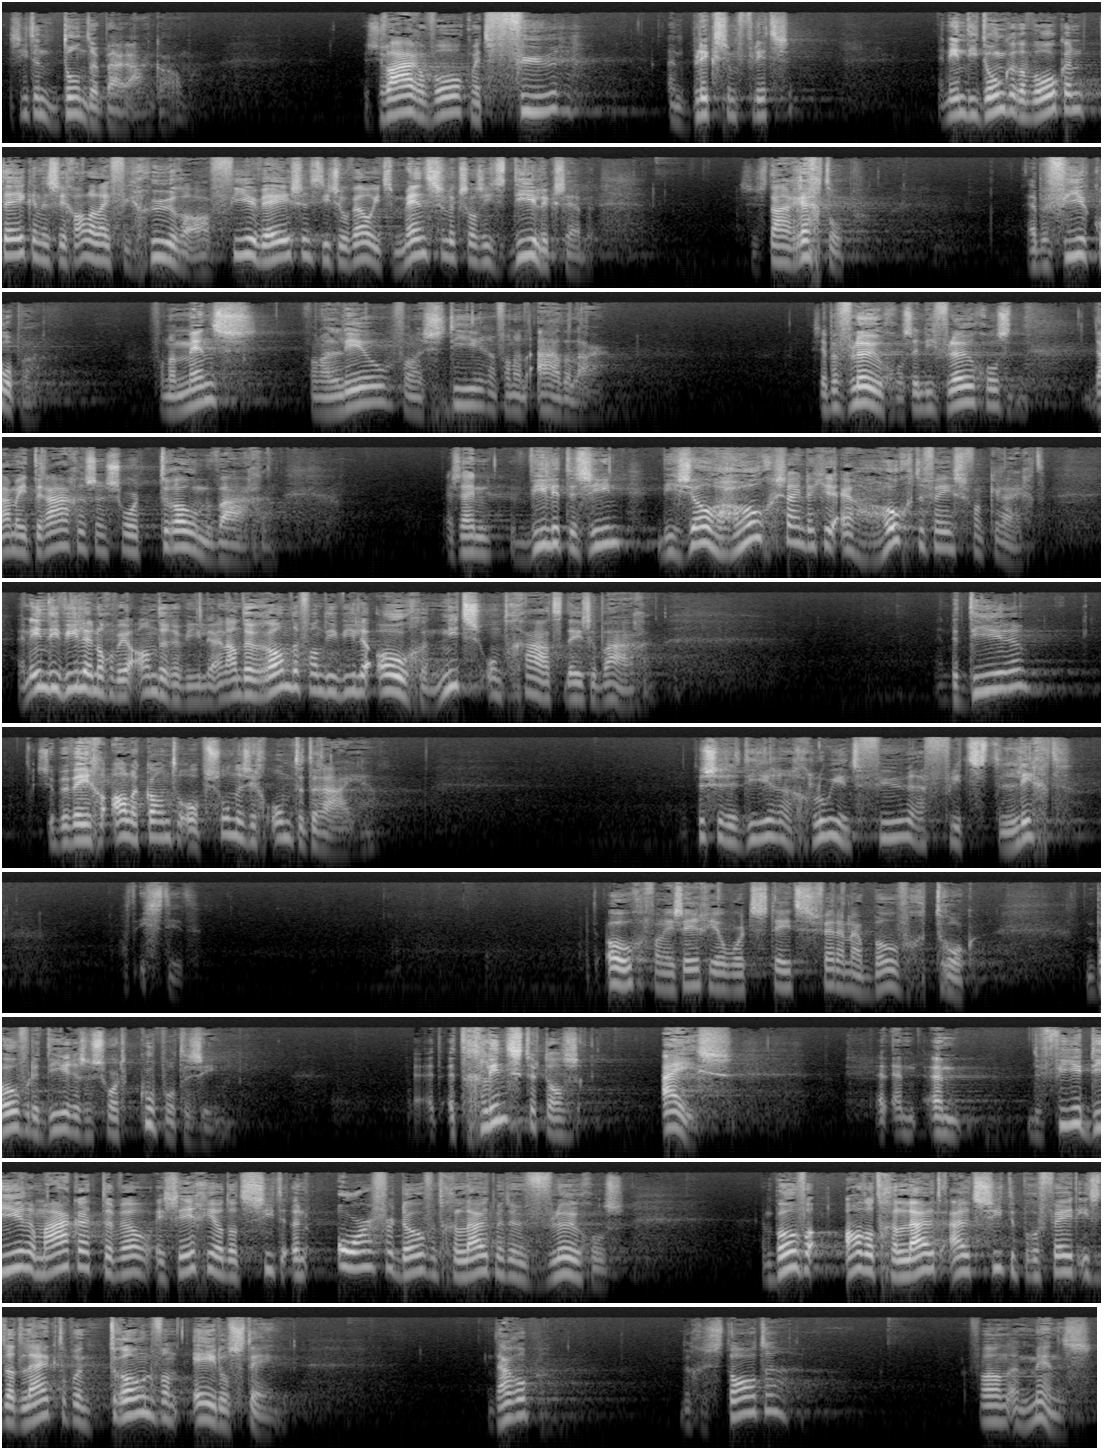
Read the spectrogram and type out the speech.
ziet een donderbui aankomen. Een zware wolk met vuur en bliksemflitsen. En in die donkere wolken tekenen zich allerlei figuren af. Vier wezens die zowel iets menselijks als iets dierlijks hebben. Staan rechtop. Hebben vier koppen. Van een mens, van een leeuw, van een stier en van een adelaar. Ze hebben vleugels en die vleugels, daarmee dragen ze een soort troonwagen. Er zijn wielen te zien die zo hoog zijn dat je er hoogtefeest van krijgt. En in die wielen nog weer andere wielen. En aan de randen van die wielen ogen. Niets ontgaat deze wagen. De dieren, ze bewegen alle kanten op zonder zich om te draaien. Tussen de dieren een gloeiend vuur, er flitst licht. Wat is dit? Het oog van Ezekiel wordt steeds verder naar boven getrokken. Boven de dieren is een soort koepel te zien. Het, het glinstert als ijs. En, en, en de vier dieren maken, terwijl Ezekiel dat ziet, een oorverdovend geluid met hun vleugels. En boven al dat geluid uit ziet de profeet iets dat lijkt op een troon van edelsteen. Daarop de gestalte van een mens.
